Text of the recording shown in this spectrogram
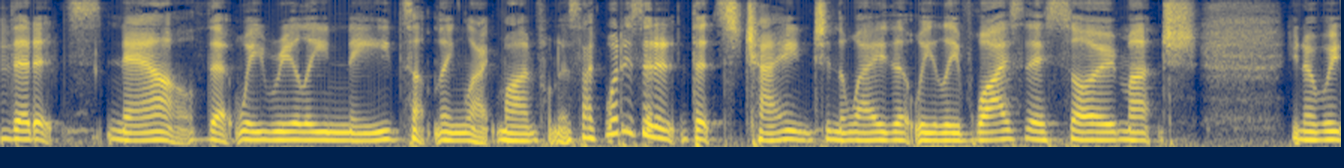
that it's now that we really need something like mindfulness? Like, what is it that's changed in the way that we live? Why is there so much? You know, we,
